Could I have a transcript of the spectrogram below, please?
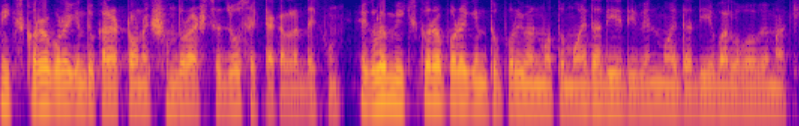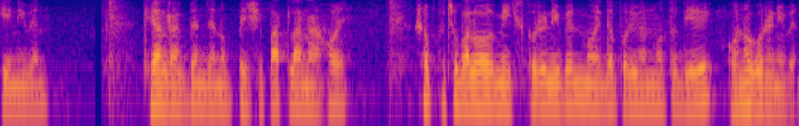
মিক্স করার পরে কিন্তু কালারটা অনেক সুন্দর আসছে। জোস একটা কালার দেখুন। এগুলো মিক্স করার পরে কিন্তু পরিমাণ মতো ময়দা দিয়ে দিবেন। ময়দা দিয়ে ভালোভাবে মাখিয়ে নেবেন। খেয়াল রাখবেন যেন বেশি পাতলা না হয়। সব কিছু ভালোভাবে মিক্স করে নেবেন। ময়দা পরিমাণ মতো দিয়ে ঘন করে নেবেন।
